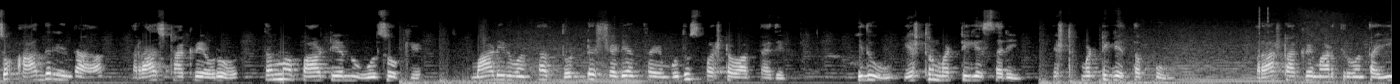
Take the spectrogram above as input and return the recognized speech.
ಸೊ ಆದ್ದರಿಂದ ರಾಜ್ ಠಾಕ್ರೆ ಅವರು ತಮ್ಮ ಪಾರ್ಟಿಯನ್ನು ಉಳಿಸೋಕೆ ಮಾಡಿರುವಂಥ ದೊಡ್ಡ ಷಡ್ಯಂತ್ರ ಎಂಬುದು ಸ್ಪಷ್ಟವಾಗ್ತಾ ಇದೆ. ಇದು ಎಷ್ಟರ ಮಟ್ಟಿಗೆ ಸರಿ, ಎಷ್ಟರ ಮಟ್ಟಿಗೆ ತಪ್ಪು? ರಾಜ್ ಠಾಕ್ರೆ ಮಾಡ್ತಿರುವಂಥ ಈ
